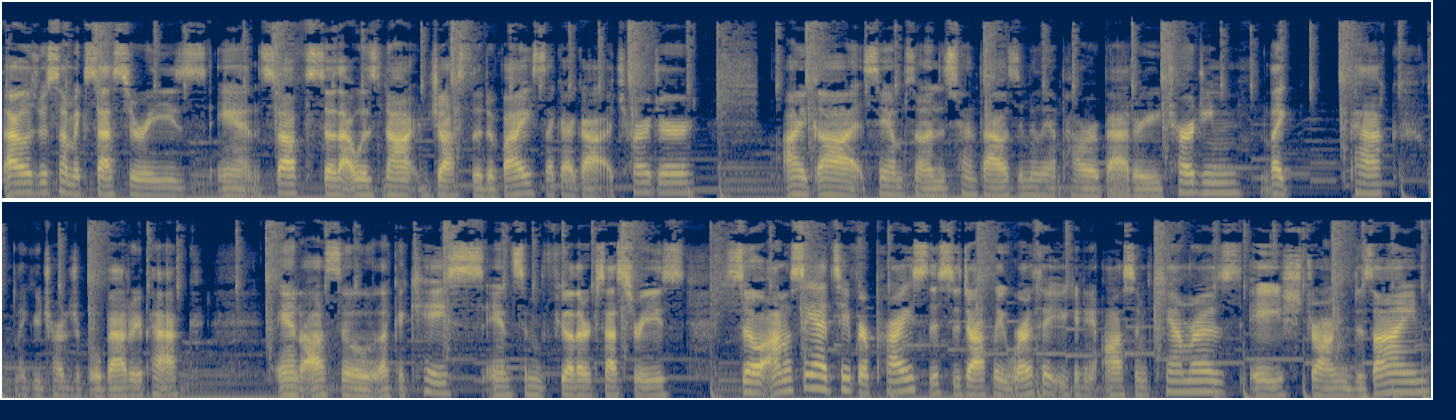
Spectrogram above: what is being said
that was with some accessories and stuff. So that was not just the device. Like I got a charger. I got Samsung's 10,000 milliamp hour battery charging like pack, like rechargeable battery pack and also like a case and some few other accessories. So honestly, I'd say for price, this is definitely worth it. You're getting awesome cameras, a strong design,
